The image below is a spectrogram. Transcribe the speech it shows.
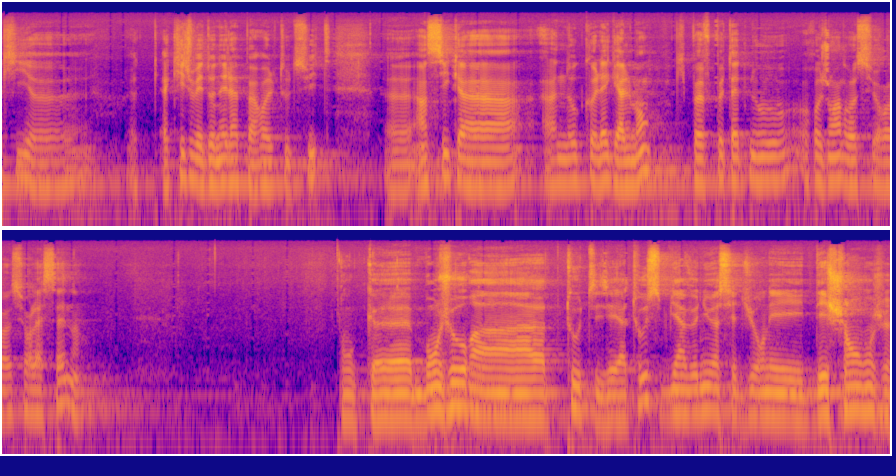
qui à qui je vais donner la parole tout de suite, euh, ainsi qu'à nos collègues allemands qui peuvent peut-être nous rejoindre sur, sur la scène. Donc, euh, bonjour à toutes et à tous. Bienvenue à cette journée d'échange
